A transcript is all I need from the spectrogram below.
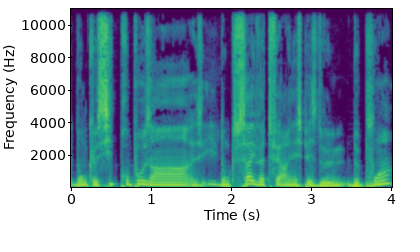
donc s'il te propose un, donc ça, il va te faire une espèce de, de point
